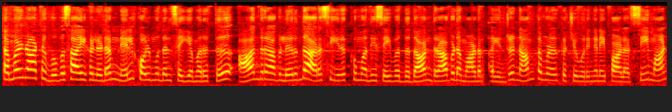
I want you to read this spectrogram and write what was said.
தமிழ்நாட்டு விவசாயிகளிடம் நெல் கொள்முதல் செய்ய மறுத்து ஆந்திராவிலிருந்து அரசு இறக்குமதி செய்வதுதான் திராவிட மாடல் என்று நாம் தமிழர் கட்சி ஒருங்கிணைப்பாளர் சீமான்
